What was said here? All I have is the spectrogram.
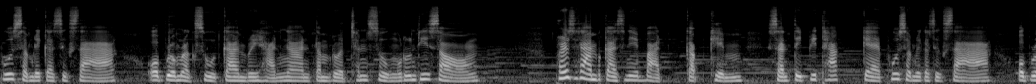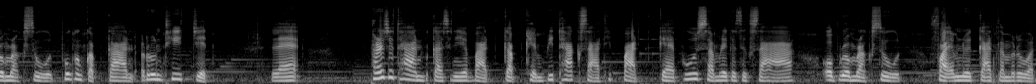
ผู้สำเร็จการศึกษา อบรมหลักสูตรการบริหารงานตำรวจชั้นสูงรุ่นที่ 2 พระราชทานประกาศนียบัตรกับเข็มสันติพิทักษ์แก่ผู้สำเร็จการศึกษา อบรมหลักสูตรผู้กำกับการรุ่นที่ 7 และพระราชทานประกาศนียบัตรกับเข็มพิทักษ์สาธิปัตย์แก่ผู้สำเร็จการศึกษา อบรมหลักสูตร ฝ่ายอำนวยการตำรวจ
